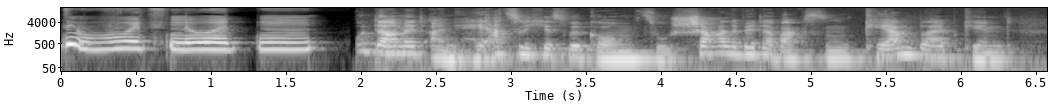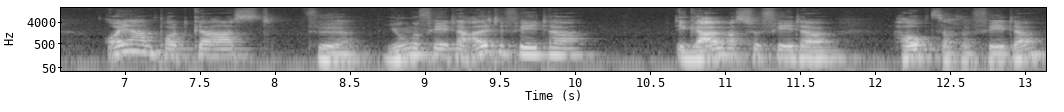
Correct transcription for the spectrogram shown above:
Geburtsnoten. Und damit ein herzliches Willkommen zu Schale wird erwachsen, Kern bleibt Kind, eurem Podcast für junge Väter, alte Väter, egal was für Väter, Hauptsache Väter.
